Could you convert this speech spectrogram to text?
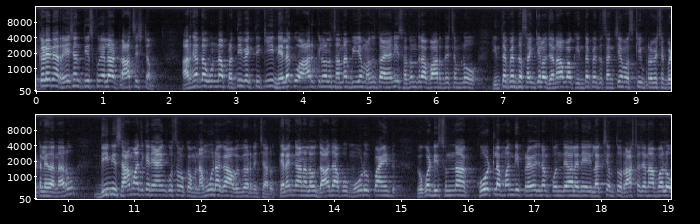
ఎక్కడైనా రేషన్ తీసుకునేలా డ్రా సిస్టమ్. అర్హత ఉన్న ప్రతి వ్యక్తికి నెలకు ఆరు కిలోల సన్న బియ్యం అందుతాయని స్వతంత్ర భారతదేశంలో ఇంత పెద్ద సంఖ్యలో జనాభాకు ఇంత పెద్ద సంక్షేమ స్కీమ్ ప్రవేశపెట్టలేదన్నారు. దీన్ని సామాజిక న్యాయం కోసం ఒక నమూనాగా వివరించారు. తెలంగాణలో దాదాపు మూడు పాయింట్ ఒకటి సున్నా కోట్ల మంది ప్రయోజనం పొందాలనే లక్ష్యంతో రాష్ట్ర జనాభాలో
